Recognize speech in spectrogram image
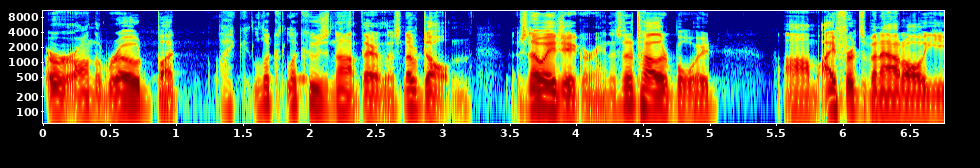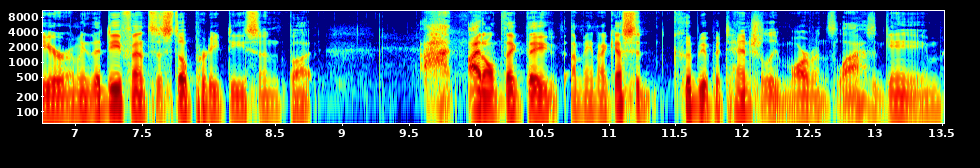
or on the road, but like, look, look who's not there. There's no Dalton. There's no AJ Green. There's no Tyler Boyd. Um, Eifert's been out all year. I mean, the defense is still pretty decent, but I, I don't think they. I mean, I guess it could be potentially Marvin's last game.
